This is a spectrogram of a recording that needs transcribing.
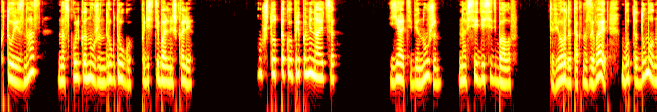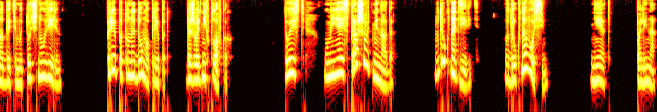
кто из нас насколько нужен друг другу по десятибальной шкале?» «Ну, что-то такое припоминается». «Я тебе нужен на все десять баллов». Твердо так называет, будто думал над этим и точно уверен. Препод он и дома препод, даже в одних плавках. То есть у меня и спрашивать не надо? Вдруг на девять? Вдруг на восемь? Нет, Полина,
